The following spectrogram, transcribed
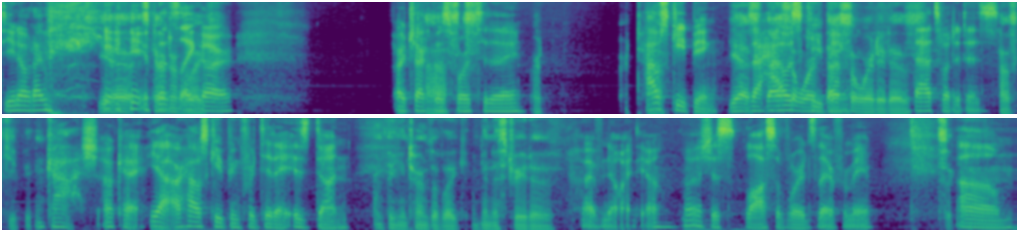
Do you know what I mean? Yeah, it's kind That's of like, like our our checklist for today. Our, our Housekeeping. Yes, the that's the word. That's the word. It is That's what it is. housekeeping. Gosh. Okay. Yeah, our housekeeping for today is done. I'm thinking in terms of like administrative. I have no idea. Well, it's just loss of words there for me. like- Um,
